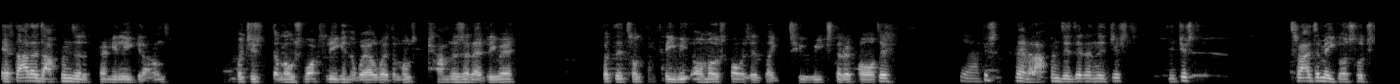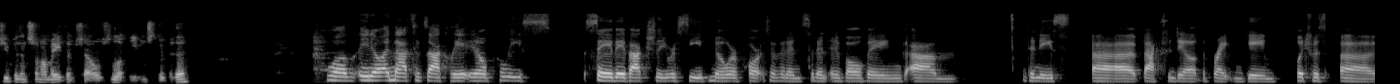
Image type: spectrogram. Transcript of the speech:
if that had happened at a Premier League ground, which is the most watched league in the world, where the most cameras are everywhere, but it took them three weeks, almost what was it, like two weeks to report it. Yeah, just never happened, did it? And they just they just tried to make us look stupid, and someone made themselves look even stupider. Well, you know, and that's exactly it. You know, police say they've actually received no reports of an incident involving um, Denise uh, Baxendale at the Brighton game, which was uh,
